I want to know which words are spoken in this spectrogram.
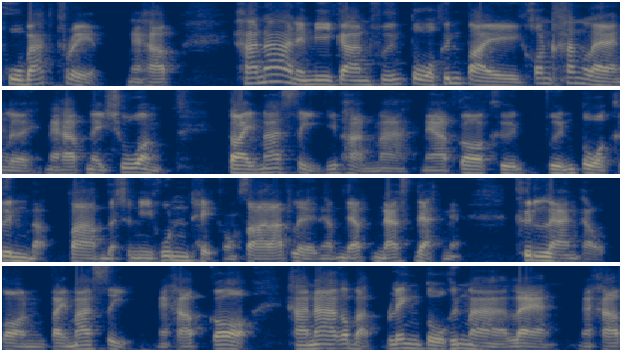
pullback trade นะครับ HANA เนี่ยมีการฟื้นตัวขึ้นไปค่อนข้างแรงเลยนะครับ ในช่วงไตรมาสสี่ที่ผ่านมานะครับ ก็คือฟื้นตัวขึ้นแบบตามดัชนีหุ้นเทคของสหรัฐเลยนะครับ NASDAQ เนี่ย ขึ้นแรงแถวตอนไตรมาสสี่นะครับ ก็ฮาน่าก็แบบเร่งตัวขึ้นมาแรงนะครับ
